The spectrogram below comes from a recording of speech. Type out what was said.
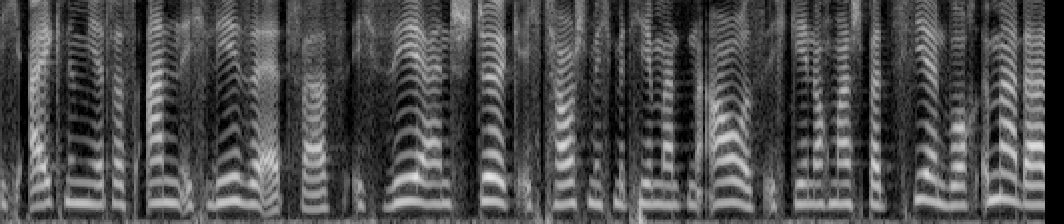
ich eigne mir etwas an, ich lese etwas, ich sehe ein Stück, ich tausche mich mit jemandem aus, ich gehe nochmal spazieren, wo auch immer da,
